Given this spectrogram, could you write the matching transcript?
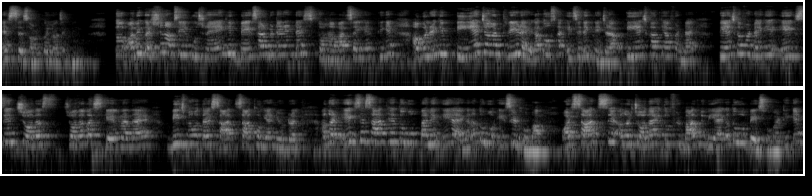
एस से सॉल्ट कोई लॉजिक नहीं. तो अभी क्वेश्चन आपसे ये पूछ रहे हैं कि base are bitter in taste तो हाँ बात सही है, ठीक है? अब बोल रहे हैं कि पीएच अगर थ्री रहेगा तो उसका एसिडिक नेचर है। पीएच का क्या फंडा है? पीएच का फंडा है कि एक से चौदह चौदह का स्केल रहता है, बीच में होता है सात सात हो गया न्यूट्रल अगर एक से सात है तो वो पहले ए आएगा ना तो वो एसिड होगा. और सात से अगर चौदह है तो फिर बाद में बी आएगा तो वो बेस होगा, ठीक है?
